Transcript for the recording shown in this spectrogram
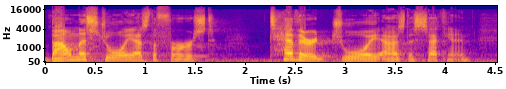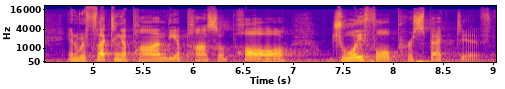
boundless joy as the first, tethered joy as the second, and reflecting upon the Apostle Paul, joyful perspective.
